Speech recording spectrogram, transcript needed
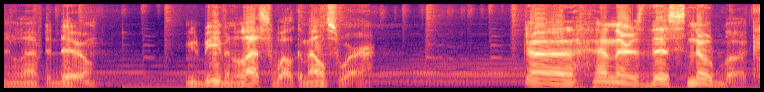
it'll have to do. You'd be even less welcome elsewhere. Uh, and there's this notebook.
